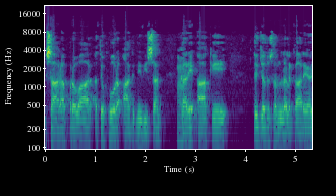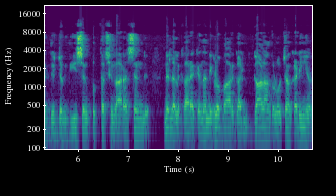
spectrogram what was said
ਸਾਰਾ ਪਰਿਵਾਰ ਅਤੇ ਹੋਰ ਆਦਮੀ ਵੀ ਸਨ। ਘਰੇ ਆ ਕੇ ਤੇ ਜਦੋਂ ਸਾਨੂੰ ਲਲਕਾਰਿਆ ਜਗਦੀਸ਼ ਸਿੰਘ, ਪੁੱਤਰ ਸ਼ਿੰਗਾਰਾ ਸਿੰਘ ਨੇ ਲਲਕਾਰਿਆ, ਕਹਿੰਦਾ, ਨਿਕਲੋ ਬਾਹਰ ਗਾਲਾਂ ਗਲੋਚਾਂ ਕੜੀਆਂ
